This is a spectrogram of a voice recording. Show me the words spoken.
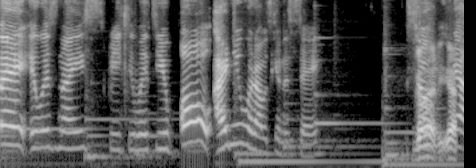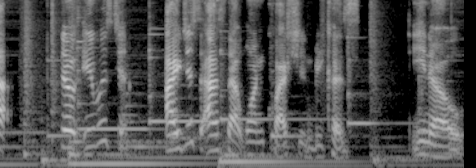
Hey, it was nice speaking with you. Oh, I knew what I was gonna say. So ahead, yeah. So it was just I just asked that one question because, you know,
